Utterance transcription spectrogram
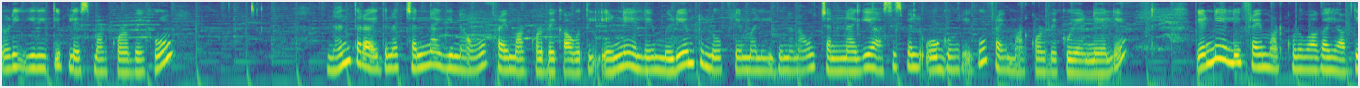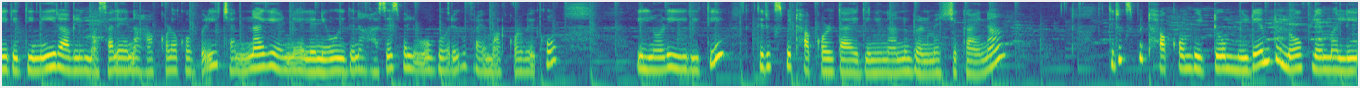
ನೋಡಿ, ಈ ರೀತಿ ಪ್ಲೇಸ್ ಮಾಡ್ಕೊಳ್ಬೇಕು. ನಂತರ ಇದನ್ನು ಚೆನ್ನಾಗಿ ನಾವು ಫ್ರೈ ಮಾಡ್ಕೊಳ್ಬೇಕಾಗುತ್ತೆ. ಎಣ್ಣೆಯಲ್ಲಿ ಮೀಡಿಯಮ್ ಟು ಲೋ ಫ್ಲೇಮಲ್ಲಿ ಇದನ್ನು ನಾವು ಚೆನ್ನಾಗಿ ಹಸಿ ಸ್ಮೆಲ್ ಹೋಗೋವರೆಗೂ ಫ್ರೈ ಮಾಡ್ಕೊಳ್ಬೇಕು ಎಣ್ಣೆಯಲ್ಲಿ. ಎಣ್ಣೆಯಲ್ಲಿ ಫ್ರೈ ಮಾಡ್ಕೊಳ್ಳುವಾಗ ಯಾವುದೇ ರೀತಿ ನೀರಾಗಲಿ ಮಸಾಲೆಯನ್ನು ಹಾಕ್ಕೊಳ್ಳೋಕೆ ಹೋಗ್ಬೇಡಿ. ಚೆನ್ನಾಗಿ ಎಣ್ಣೆಯಲ್ಲಿ ನೀವು ಇದನ್ನು ಹಸಿ ಸ್ಮೆಲ್ ಹೋಗೋವರೆಗೂ ಫ್ರೈ ಮಾಡ್ಕೊಳ್ಬೇಕು. ಇಲ್ಲಿ ನೋಡಿ ಈ ರೀತಿ ತಿರುಗಿಸ್ಬಿಟ್ಟು ಹಾಕ್ಕೊಳ್ತಾ ಇದ್ದೀನಿ ನಾನು ದೊಣ್ಣೆಮೆಣ್ಸಿಕಾಯಿನ ತಿರುಗಿಸ್ಬಿಟ್ಟು ಹಾಕ್ಕೊಂಬಿಟ್ಟು ಮೀಡಿಯಮ್ ಟು ಲೋ ಫ್ಲೇಮಲ್ಲಿ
